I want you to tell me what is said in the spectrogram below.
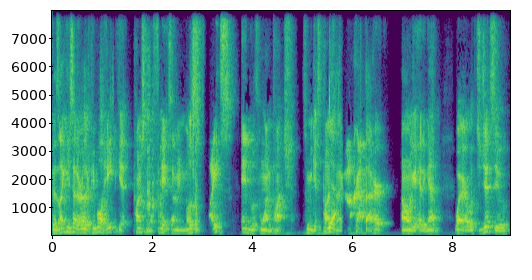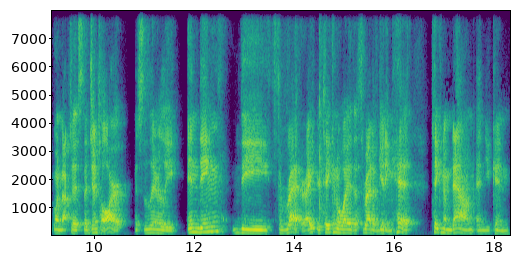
Because, like you said earlier, people hate to get punched in the face. I mean, most fights end with one punch. Somebody gets punched, Yeah. and like, oh, crap, that hurt. I don't want to get hit again. Where with Jiu Jitsu, going back to it's the gentle art, it's literally ending the threat, right? You're taking away the threat of getting hit, taking them down, and you can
